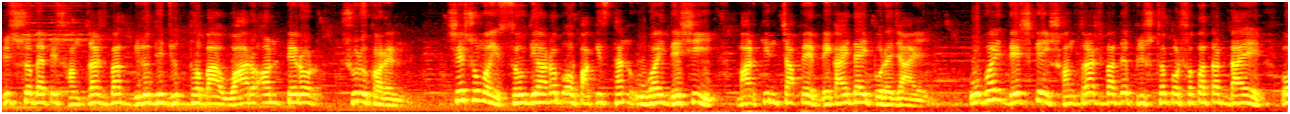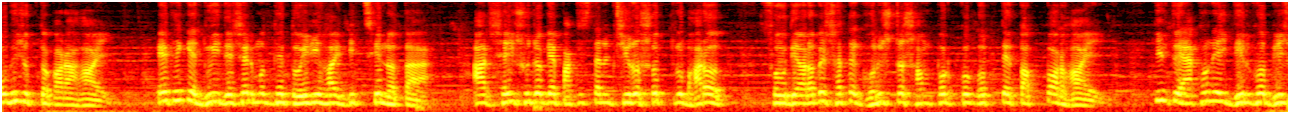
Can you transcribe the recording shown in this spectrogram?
বিশ্বব্যাপী সন্ত্রাসবাদ, বিরোধী যুদ্ধ বা ওয়ার অন টেরর শুরু করেন। সে সময় সৌদি আরব ও পাকিস্তান উভয় দেশই মার্কিন চাপে বেকায়দায় পড়ে যায়। উভয় দেশকেই সন্ত্রাসবাদে পৃষ্ঠপোষকতার দায়ে অভিযুক্ত করা হয়। এ থেকে দুই দেশের মধ্যে তৈরি হয় বিচ্ছিন্নতা। আর সেই সুযোগে পাকিস্তানের চিরশত্রু ভারত সৌদি আরবের সাথে ঘনিষ্ঠ সম্পর্ক গড়তে তৎপর হয়। কিন্তু এখন এই দীর্ঘ বিশ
